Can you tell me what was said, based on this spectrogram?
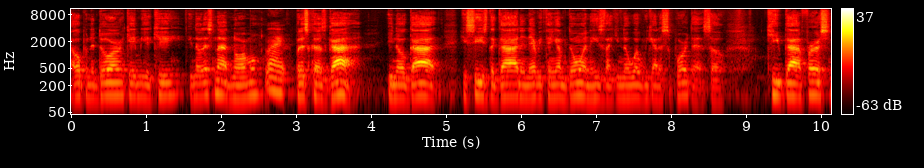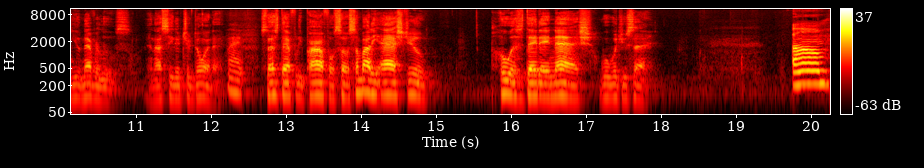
I opened the door, gave me a key. You know, that's not normal. Right. But it's because God, you know, God, He sees the God in everything I'm doing. He's like, you know what, we got to support that. So keep God first, and you'll never lose. And I see that you're doing that. Right. So that's definitely powerful. So if somebody asked you, who is Day Day Nash? What would you say? Um,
